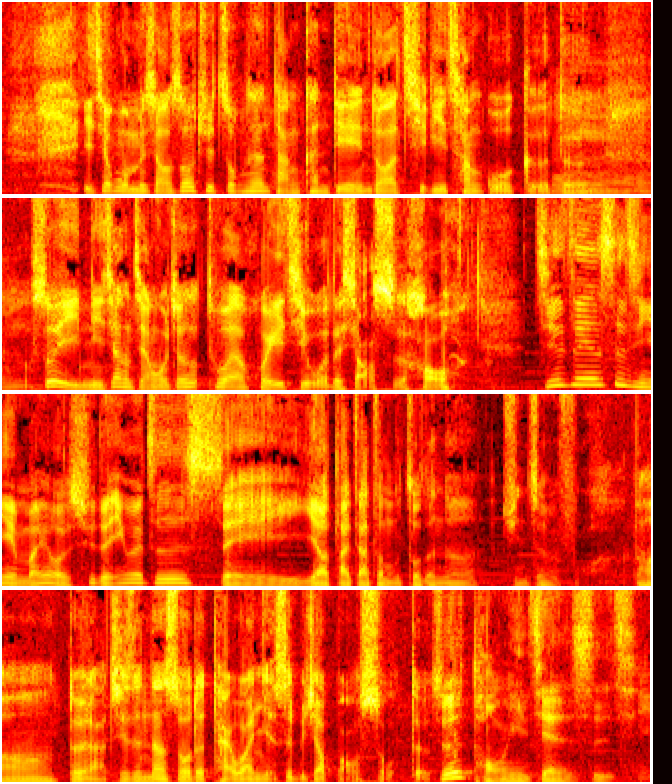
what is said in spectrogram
以前我们小时候去中山堂看电影都要起立唱国歌的，嗯、所以你这样讲，我就突然回忆起我的小时候。其实这件事情也蛮有趣的，因为这是谁要大家这么做的呢？军政府啊！哦，对啊，其实那时候的台湾也是比较保守的，就是同一件事情。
